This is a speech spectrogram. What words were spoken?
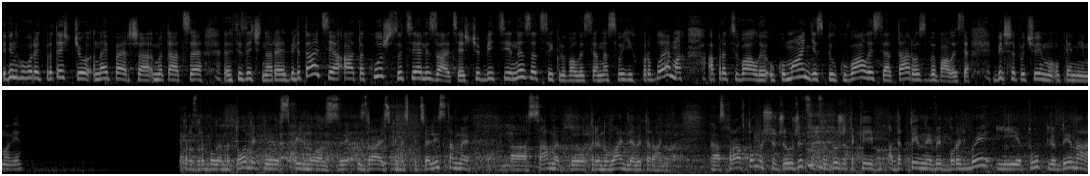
Він говорить про те, що найперша мета це фізична реабілітація, а також соціалізація, щоб бійці не зациклювалися на своїх проблемах, а працювали у команді, спілкувалися та розвивалися. Більше почуємо у прямій мові. Розробили методику спільно з ізраїльськими спеціалістами саме по тренувань для ветеранів. Справа в тому, що джиу-джитсу – це дуже такий адаптивний вид боротьби, і тут людина,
